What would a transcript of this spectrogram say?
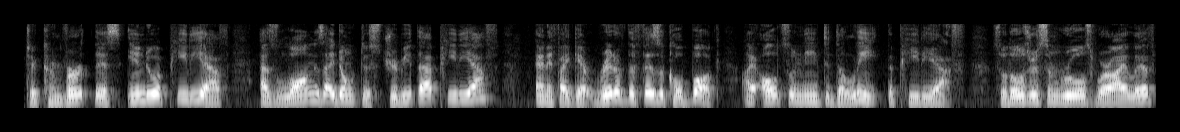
to convert this into a PDF as long as I don't distribute that PDF. And if I get rid of the physical book, I also need to delete the PDF. So those are some rules where I live.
